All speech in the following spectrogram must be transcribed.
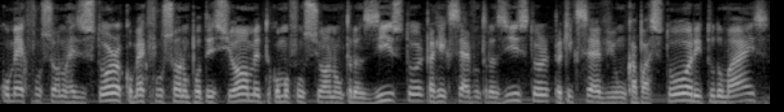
como é que funciona um resistor, como é que funciona um potenciômetro, como funciona um transistor, para que, que serve um transistor, para que, que serve um capacitor e tudo mais.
